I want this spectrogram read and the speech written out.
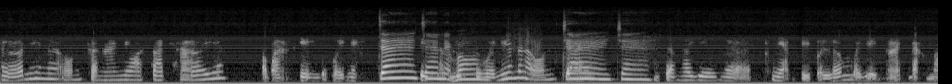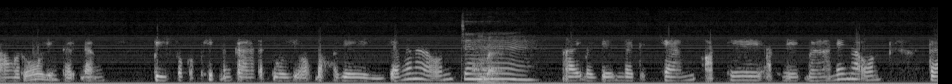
ច្រើននេះណាអូនកណាញ័រសាច់ហើយ ពិបាកគេទៅវិញណាចាចាអ្នកបងវិញណាអូនចាចាអញ្ចឹងហើយយើងភ្ញាក់ពីព្រលឹមបើយើងអាចដាក់ម៉ោងរោយើងត្រូវដឹងពីសុខភាពនិងការទទួលយករបស់យើងអញ្ចឹងណាអូនចាហើយបើយើងនៅទៅចាំអត់ទេអត់នេះបានទេណាអូនតែ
